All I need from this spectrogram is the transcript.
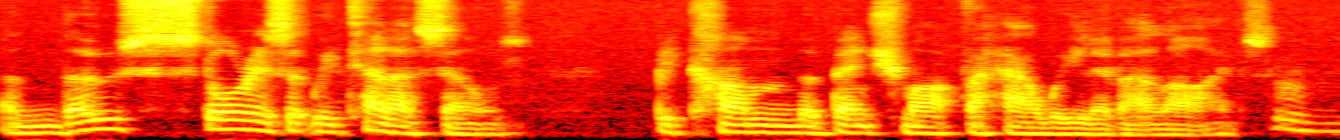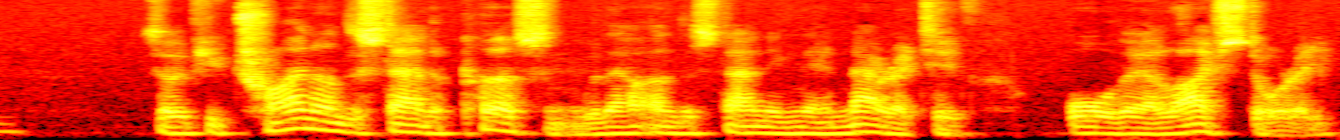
and those stories that we tell ourselves become the benchmark for how we live our lives. Mm. So if you try and understand a person without understanding their narrative or their life story,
